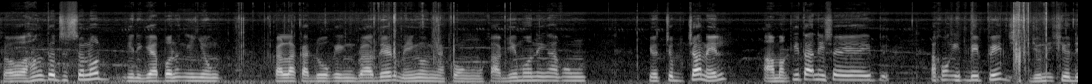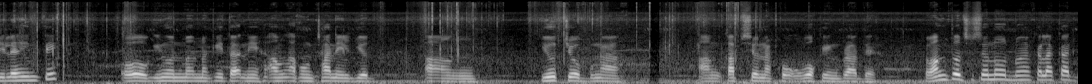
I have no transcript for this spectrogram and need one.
so hangtod sa sunod ginigyapon ang inyong kalakaduking brother. Mingon nga kung kagimo ning akong YouTube channel. Ah, makita ni sa akong FB page Junicio De La Gente. O ingon man makita ni ang akong channel gyud ang YouTube nga ang caption ako walking brother sa mga kalakad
